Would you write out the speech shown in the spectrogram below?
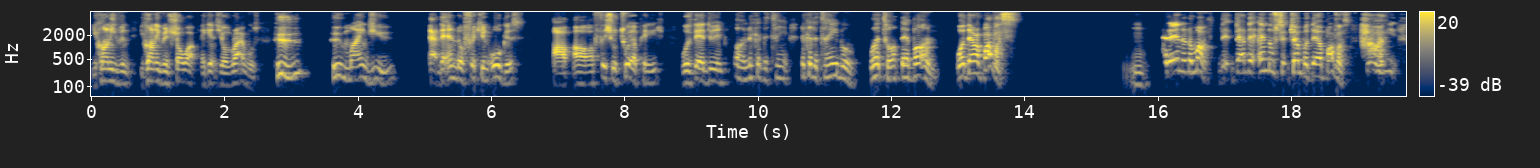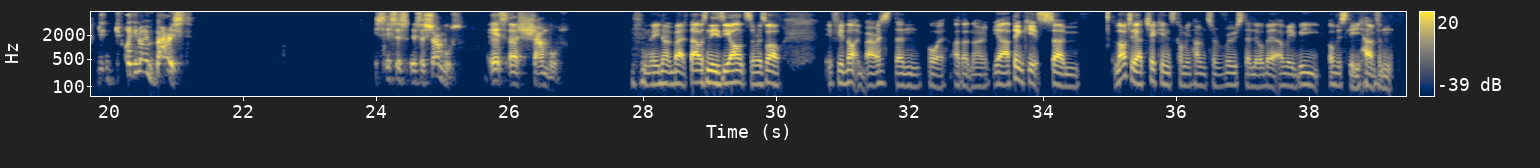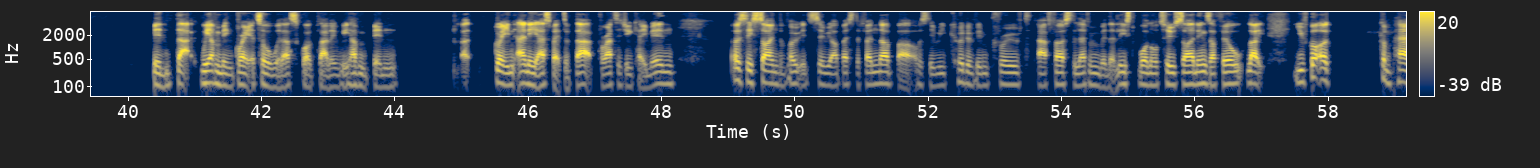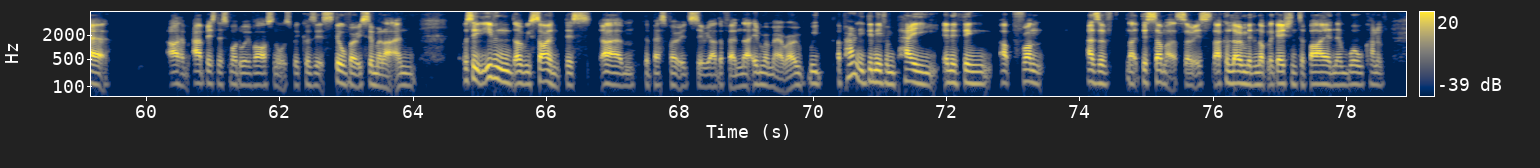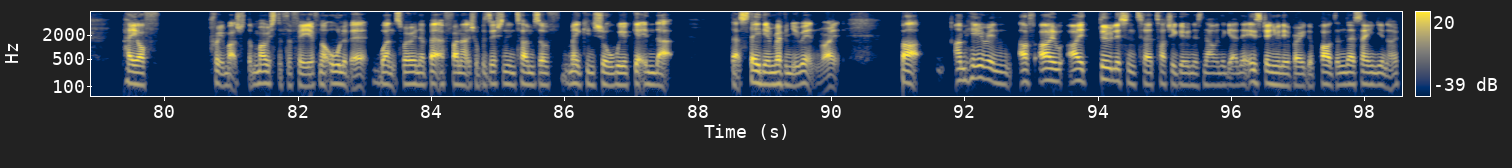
You can't even you can't even show up against your rivals, who who mind you, at the end of freaking August, our, our official Twitter page was there doing, oh look at the team, look at the table. We're top, they're bottom. Well, they're above us. Mm. At the end of the month, they're at the end of September, they're above us. How have you? Are you not embarrassed? It's it's a, it's a shambles. It's a shambles. no, you're not embarrassed. That was an easy answer as well. If you're not embarrassed, then boy, I don't know. Yeah, I think it's um largely our chickens coming home to roost a little bit. I mean, we obviously haven't been that we haven't been great at all with our squad planning. We haven't been in any aspect of that. Paratici came in, obviously signed the voted Serie A best defender, but obviously we could have improved our first eleven with at least one or two signings. I feel like you've got to compare our, our business model with Arsenal's because it's still very similar and see, even though we signed this um, the best voted Serie A defender in Romero, we apparently didn't even pay anything up front as of like this summer. So it's like a loan with an obligation to buy, and then we'll kind of pay off pretty much the most of the fee, if not all of it, once we're in a better financial position in terms of making sure we're getting that that stadium revenue in, right? But I'm hearing I've, I I do listen to Touchy Gooners now and again. It is genuinely a very good pod, and they're saying you know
